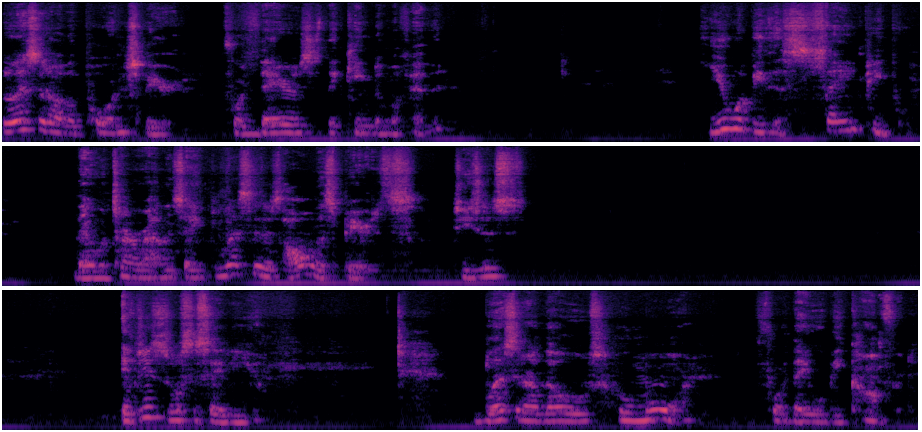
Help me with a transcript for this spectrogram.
Blessed are the poor in spirit, for theirs is the kingdom of heaven. You would be the same people that would turn around and say, Blessed is all the spirits, Jesus. If Jesus was to say to you, Blessed are those who mourn, for they will be comforted.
